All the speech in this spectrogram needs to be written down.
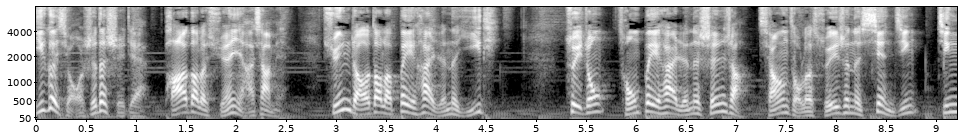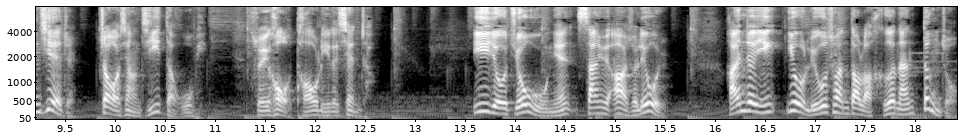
一个小时的时间，爬到了悬崖下面，寻找到了被害人的遗体，最终从被害人的身上抢走了随身的现金、金戒指、照相机等物品，随后逃离了现场。一九九五年三月二十六日，韩振营又流窜到了河南邓州，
